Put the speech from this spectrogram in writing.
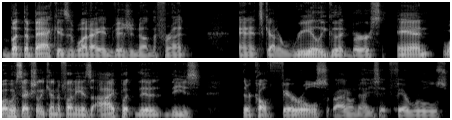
but the back is what I envisioned on the front, and it's got a really good burst. And what was actually kind of funny is I put the these they're called ferrules, or I don't know how you say it, ferrules.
